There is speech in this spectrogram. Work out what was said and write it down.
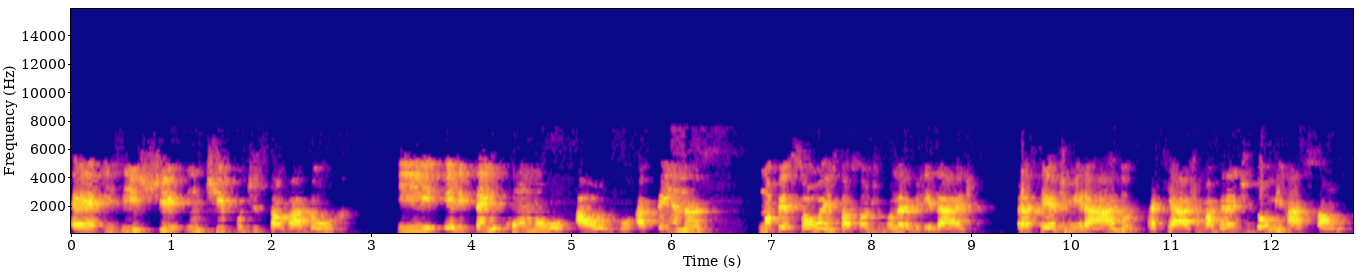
é, existe um tipo de salvador que ele tem como alvo apenas uma pessoa em situação de vulnerabilidade para ser admirado, para que haja uma grande dominação.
